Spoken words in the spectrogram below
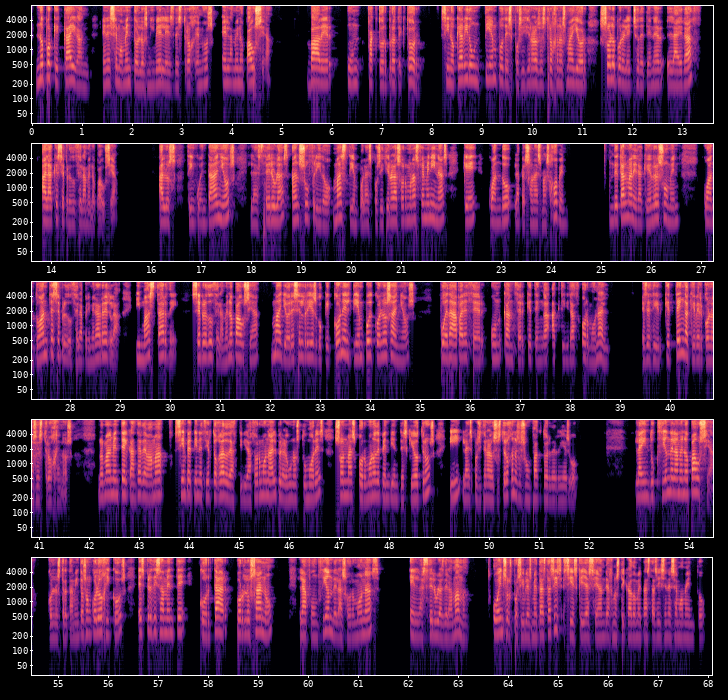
No porque caigan en ese momento los niveles de estrógenos en la menopausia, va a haber un factor protector, sino que ha habido un tiempo de exposición a los estrógenos mayor solo por el hecho de tener la edad a la que se produce la menopausia. A los 50 años, las células han sufrido más tiempo la exposición a las hormonas femeninas que cuando la persona es más joven. De tal manera que, en resumen, cuanto antes se produce la primera regla y más tarde se produce la menopausia, mayor es el riesgo que con el tiempo y con los años pueda aparecer un cáncer que tenga actividad hormonal. Es decir, que tenga que ver con los estrógenos. Normalmente el cáncer de mama siempre tiene cierto grado de actividad hormonal, pero algunos tumores son más hormonodependientes que otros y la exposición a los estrógenos es un factor de riesgo. La inducción de la menopausia con los tratamientos oncológicos es precisamente cortar por lo sano la función de las hormonas en las células de la mama o en sus posibles metástasis si es que ya se han diagnosticado metástasis en ese momento.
